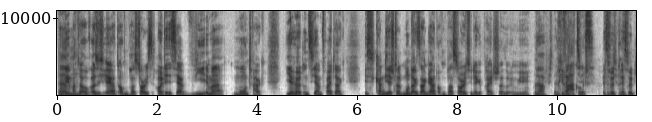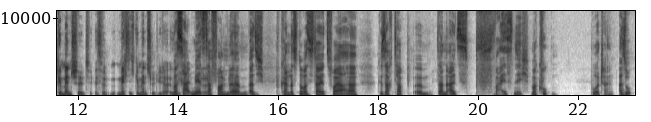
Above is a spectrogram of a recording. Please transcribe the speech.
nee, Ähm, macht er auch. Also ich, er hat auch ein paar Stories. Heute ist ja wie immer Montag. Ihr hört uns hier am Freitag. Ich kann dir Stand Montag sagen, er hat auch ein paar Stories wieder gepeitscht. Also irgendwie Ja. Privates. Es wird, es wird gemenschelt. Es wird mächtig gemenschelt wieder. Also Was halten wir jetzt davon? Ähm, also ich kann das nur, was ich da jetzt vorher äh, gesagt habe, ähm, dann als, pf, weiß nicht, mal gucken, beurteilen. Also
